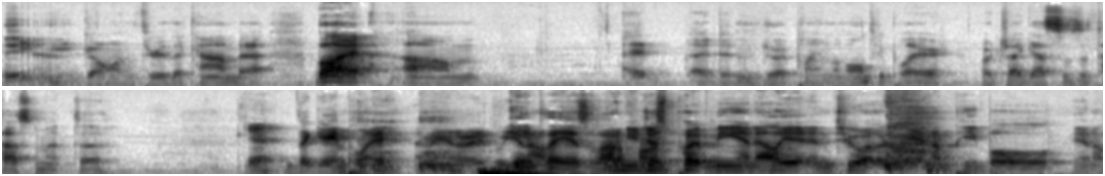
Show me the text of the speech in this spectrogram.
keep Yeah. me going through the combat. But um, I, I did enjoy playing the multiplayer, which I guess is a testament to Yeah. the gameplay. I mean, I- you know, Gameplay is a lot when of you fun. just put me and Elliot and two other random people in a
